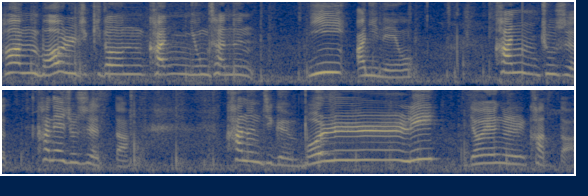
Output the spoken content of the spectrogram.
한 마을을 지키던 간 용사는 이 아니네요. 칸 조수였 칸의 조수였다. 칸은 지금 멀리 여행을 갔다.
